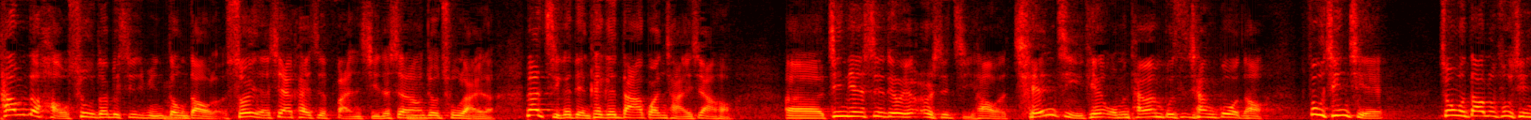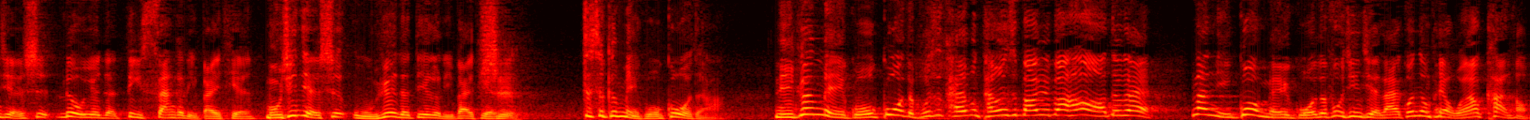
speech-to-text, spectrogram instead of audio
他们的好处都被习近平动到了，所以呢，现在开始反袭的声浪就出来了。那几个点可以跟大家观察一下哈。呃，今天是六月二十几号了，前几天我们台湾不是这样过的哈。父亲节，中国大陆父亲节是六月的第三个礼拜天，母亲节是五月的第二个礼拜天，是，这是跟美国过的啊。你跟美国过的不是台湾，台湾是八月八号啊，对不对？那你过美国的父亲节，来，观众朋友，我要看哈，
